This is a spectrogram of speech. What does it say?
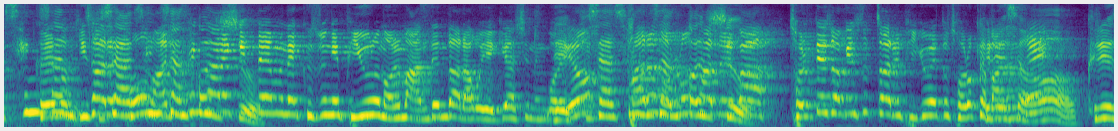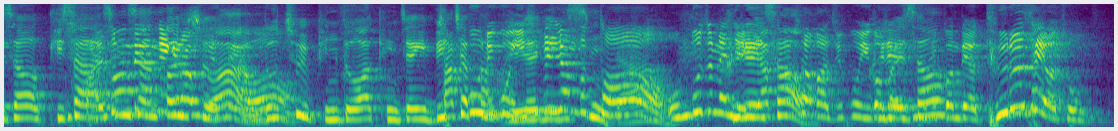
그래서 생산 기사를 기사 더 많이 생산 생산했기 건수 때문에 그 중에 비율은 얼마 안 된다라고 얘기하시는 거예요. 네, 기사 다른 생산 언론사들과 절대적인 숫자를 비교해도 저렇게 많은데 그래서 그래서 기사 말도 안 되는 생산 얘기라고 건수와 계세요. 노출 빈도와 굉장히 밀접한 그리고 관련이 21년부터 있습니다. 옴부즈맨 그래서- 얘기하셔가지고 이거 그래서- 말씀드릴 건데요. 들으세요 좀.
